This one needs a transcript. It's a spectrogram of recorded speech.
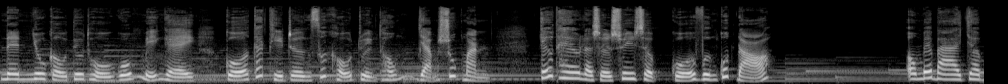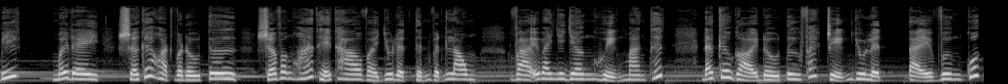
nên nhu cầu tiêu thụ gốm mỹ nghệ của các thị trường xuất khẩu truyền thống giảm sút mạnh, kéo theo là sự suy sụp của vương quốc đỏ. Ông bé ba cho biết Mới đây, Sở Kế hoạch và Đầu tư, Sở Văn hóa Thể thao và Du lịch tỉnh Vĩnh Long và Ủy ban Nhân dân huyện Mang Thích đã kêu gọi đầu tư phát triển du lịch tại Vương quốc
